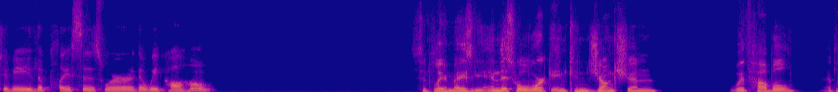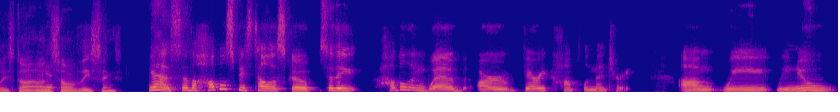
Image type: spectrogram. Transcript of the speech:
to be the places where that we call home? Simply amazing. And this will work in conjunction with Hubble, at least on, on yeah. some of these things? Yeah. So the Hubble Space Telescope, so they Hubble and Webb are very complementary. Um, we, we knew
